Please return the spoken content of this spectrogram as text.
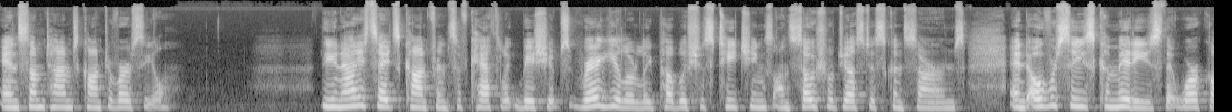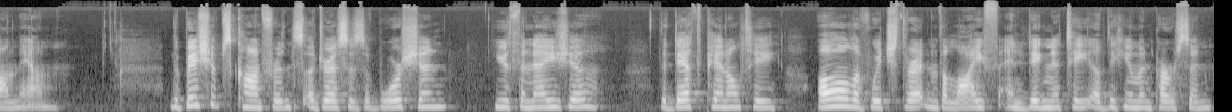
and sometimes controversial. The United States Conference of Catholic Bishops regularly publishes teachings on social justice concerns and oversees committees that work on them. The Bishops' Conference addresses abortion, euthanasia, the death penalty, all of which threaten the life and dignity of the human person.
